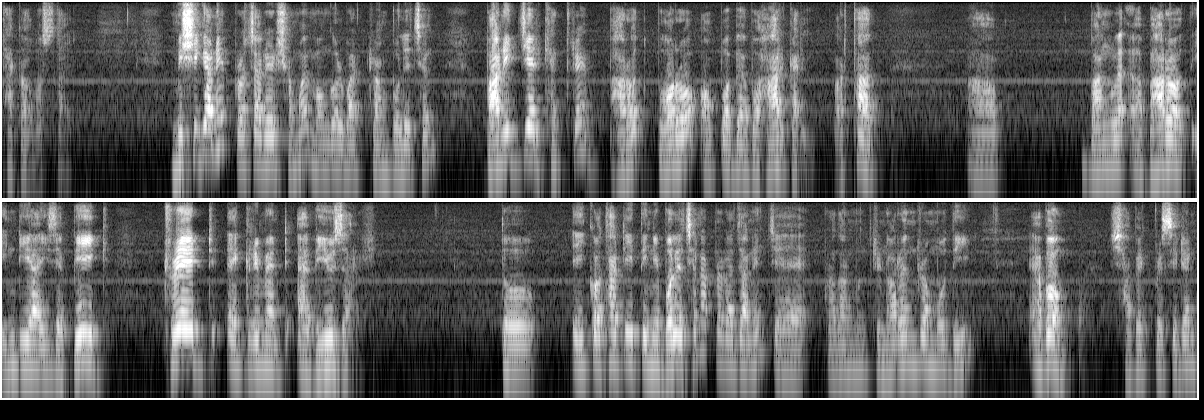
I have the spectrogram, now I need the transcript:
থাকা অবস্থায়। মিশিগানে প্রচারের সময় মঙ্গলবার ট্রাম্প বলেছেন, বাণিজ্যের ক্ষেত্রে ভারত বড় অপব্যবহারকারী। অর্থাৎ Bangla, Bharat, India is a big trade agreement abuser. তো এই কথাটি তিনি বলেছেন। আপনারা জানেন যে প্রধানমন্ত্রী নরেন্দ্র মোদী এবং সাবেক প্রেসিডেন্ট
